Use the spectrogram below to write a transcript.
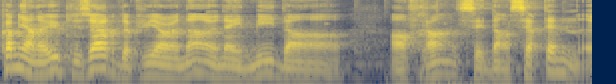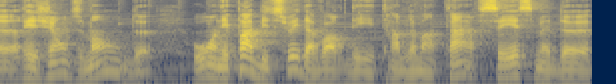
comme il y en a eu plusieurs depuis un an, un an et demi en France et dans certaines euh, régions du monde où on n'est pas habitué d'avoir des tremblements de terre, séisme de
